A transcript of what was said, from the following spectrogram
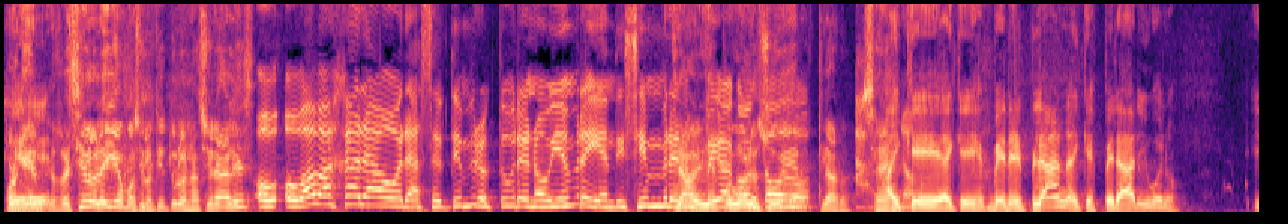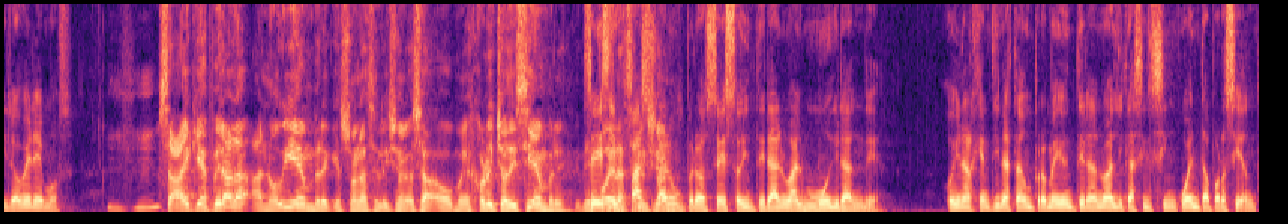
porque recién lo leíamos en los títulos nacionales. O, va a bajar ahora, septiembre, octubre, noviembre, y en diciembre nos pega con todo. claro, hay, que, hay que ver el plan, hay que esperar y bueno, y lo veremos. O sea, hay que esperar a, noviembre, que son las elecciones, o sea, o mejor dicho, a diciembre, después sí, sí, va a ser un proceso interanual muy grande. Hoy en Argentina está en un promedio interanual de casi el 50%.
